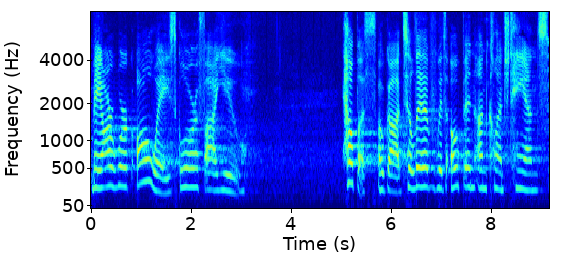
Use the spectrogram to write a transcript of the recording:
May our work always glorify you. Help us, O oh God, to live with open, unclenched hands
